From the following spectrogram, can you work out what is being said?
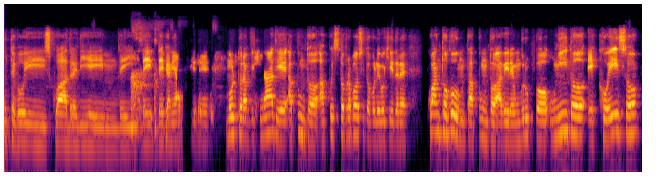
tutte voi squadre di, dei, dei, dei piani siete molto ravvicinati e appunto a questo proposito volevo chiedere quanto conta appunto avere un gruppo unito e coeso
